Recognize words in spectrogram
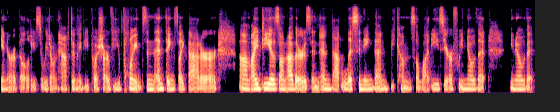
inner ability. So we don't have to maybe push our viewpoints and, and things like that or um, ideas on others. And, and that listening then becomes a lot easier if we know that, you know, that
